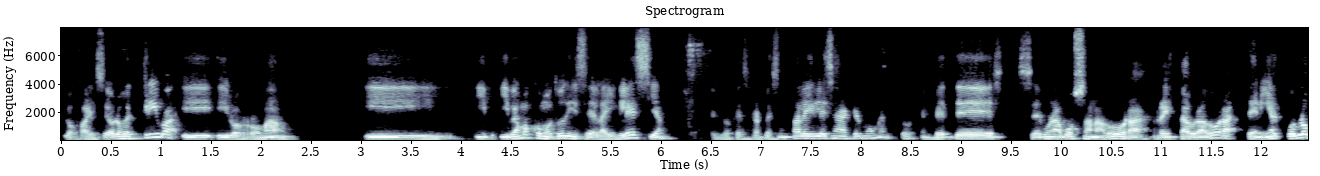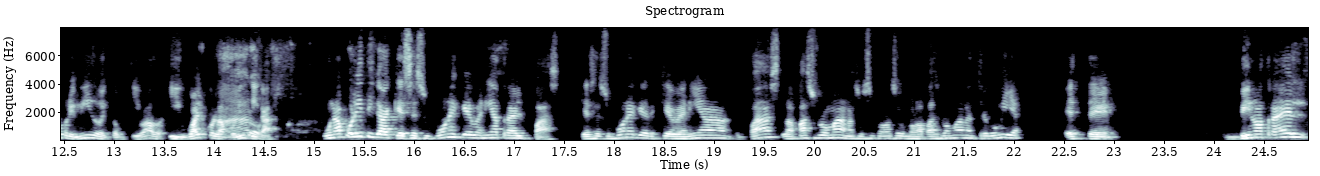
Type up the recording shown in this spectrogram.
Los fariseos, los escribas y, y los romanos. Y, y, vemos, como tú dices, la iglesia, lo que representa la iglesia en aquel momento, en vez de ser una voz sanadora, restauradora, tenía el pueblo oprimido y cautivado. Igual con la política. Una política que se supone que venía a traer paz, que se supone que, que venía paz, la paz romana, eso se conoce como la paz romana, entre comillas, este, vino a traer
